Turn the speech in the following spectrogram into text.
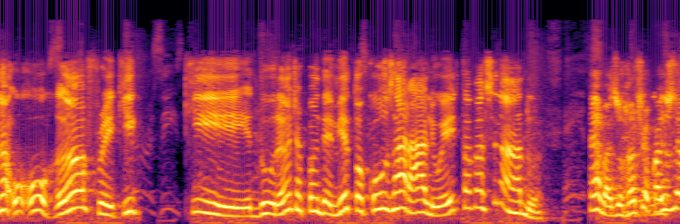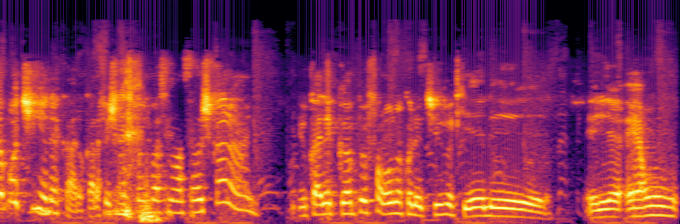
Não, o, o Humphrey, que, que durante a pandemia tocou o zaralho, ele tá vacinado. É, mas o Humphrey é quase o Zé Botinha, né, cara? O cara fez campanha de vacinação aos caralho. E o Caleb Campbell falou na coletiva que ele, ele é um,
